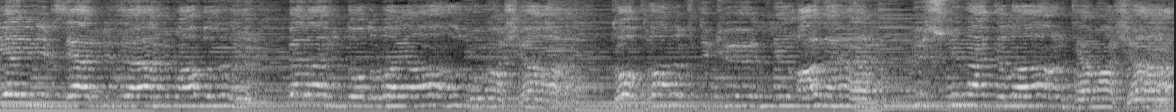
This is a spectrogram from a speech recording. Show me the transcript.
Gelinip ser güzel babı Belen dolu bayal kumaşa Toplanıp düküllü alem Üstüne kılan temaşa.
